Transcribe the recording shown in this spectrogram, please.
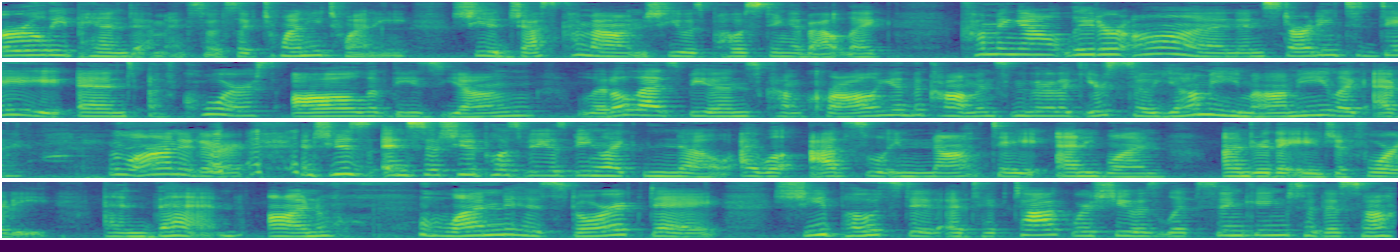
early pandemic. So it's like 2020. She had just come out and she was posting about like coming out later on and starting to date. And of course, all of these young little lesbians come crawling in the comments and they're like, You're so yummy, mommy. Like everybody wanted her. And she was and so she would post videos being like, No, I will absolutely not date anyone under the age of 40. And then on one historic day, she posted a TikTok where she was lip syncing to the song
